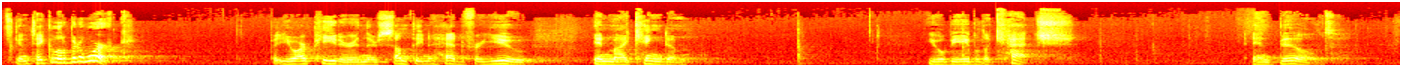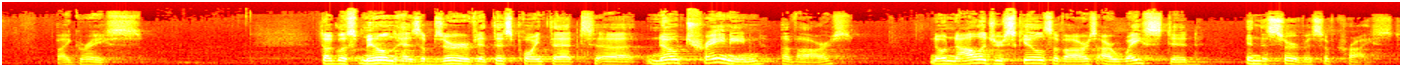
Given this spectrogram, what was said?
It's going to take a little bit of work. But you are Peter, and there's something ahead for you in my kingdom. You will be able to catch and build by grace. Douglas Milne has observed at this point that uh, no training of ours no knowledge or skills of ours are wasted in the service of Christ.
